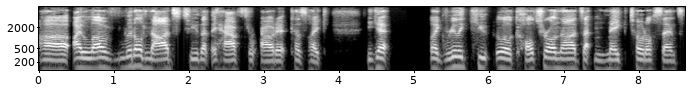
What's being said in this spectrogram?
Uh, I love little nods too that they have throughout it because like you get like really cute little cultural nods that make total sense.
